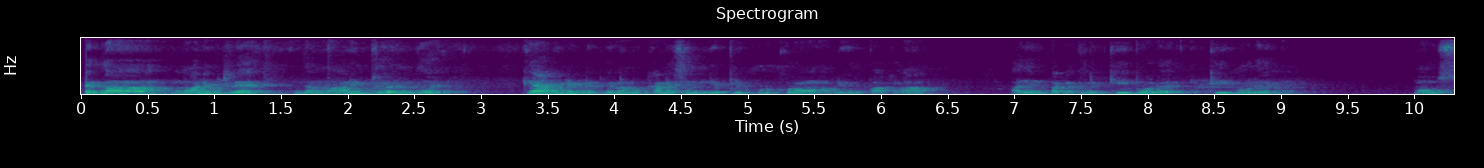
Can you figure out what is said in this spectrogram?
இதுதான் மானிட்ரு இந்த மானிட்டர்லேருந்து கேபினெட்டுக்கு நம்ம கனெக்ஷன் எப்படி கொடுக்குறோம் அப்படிங்கிறத பார்க்கலாம். அதுக்கு பக்கத்தில் கீபோர்டு கீபோர்டு மவுஸ்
